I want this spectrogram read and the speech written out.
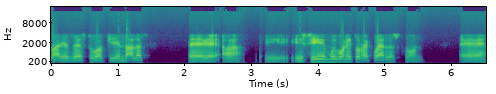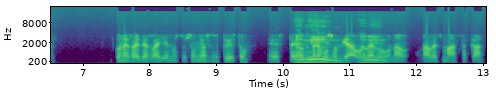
varias veces estuvo aquí en Dallas. Eh, ah, y, y sí, muy bonitos recuerdos con, eh, con el Rey de Reyes, nuestro Señor Jesucristo. Este, Amén, esperemos un día volverlo una, una vez más acá.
